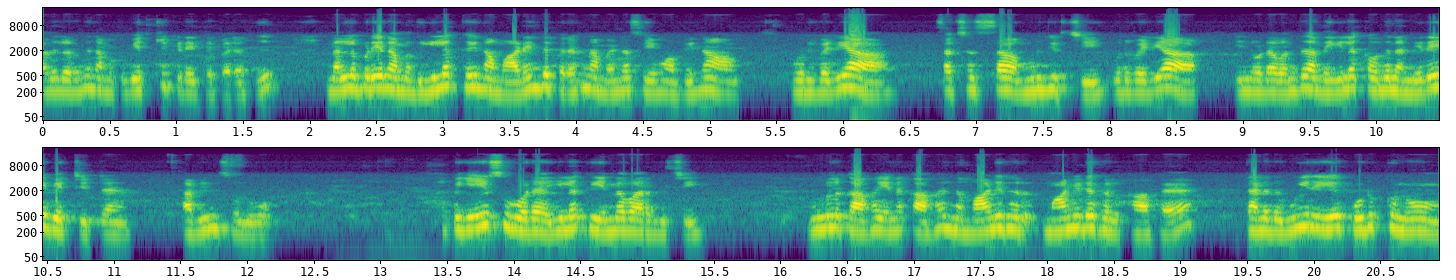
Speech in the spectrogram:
அதிலிருந்து நமக்கு வெற்றி கிடைத்த பிறகு நல்லபடியாக நமது இலக்கை நாம் அடைந்த பிறகு நம்ம என்ன செய்வோம் அப்படின்னா ஒரு வழியாக சக்ஸஸாக முடிஞ்சிடுச்சு ஒரு வழியாக என்னோட வந்து அந்த இலக்கை வந்து நான் நிறைவேற்றிட்டேன் அப்படின்னு சொல்லுவோம். அப்போ இயேசுவோட இலக்கு என்னவா இருந்துச்சு? உங்களுக்காக எனக்காக இந்த மானிடர் மானிடர்களுக்காக தனது உயிரையே கொடுக்கணும்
